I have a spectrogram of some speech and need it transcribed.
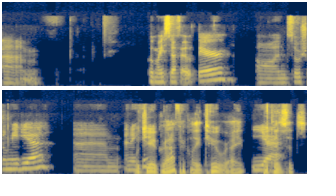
um, put my stuff out there on social media. Um, and I well, think, geographically too, right? Yeah. Because it's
